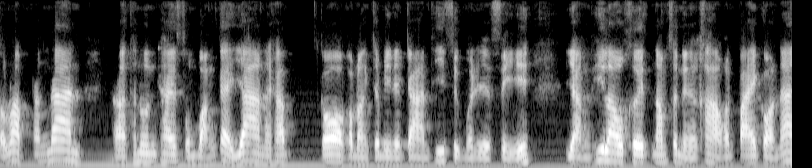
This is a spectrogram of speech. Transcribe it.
สำหรับทางด้านถนนชัยสมหวังไก่ย่างนะครับ ก็กำลังจะมีในการที่ศึกมวยสีอย่างที่เราเคยนำเสนอข่าวกันไปก่อนหน้า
